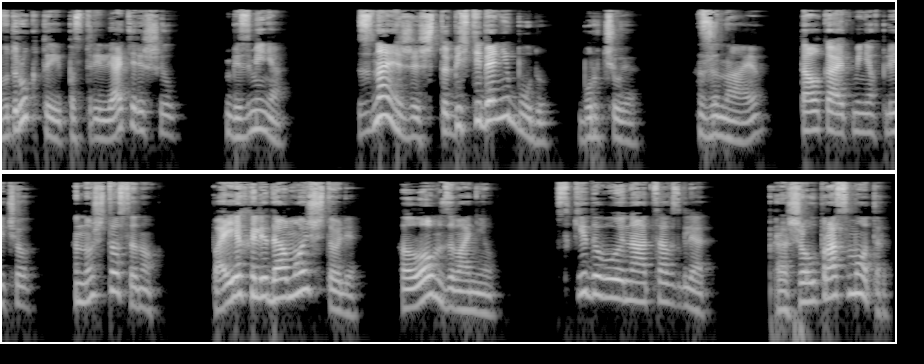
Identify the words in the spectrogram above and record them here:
Вдруг ты пострелять решил? Без меня. Знаешь же, что без тебя не буду, бурчу я. Знаю, толкает меня в плечо. Ну что, сынок, поехали домой, что ли? Лом звонил. Скидываю на отца взгляд. Прошел просмотр.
